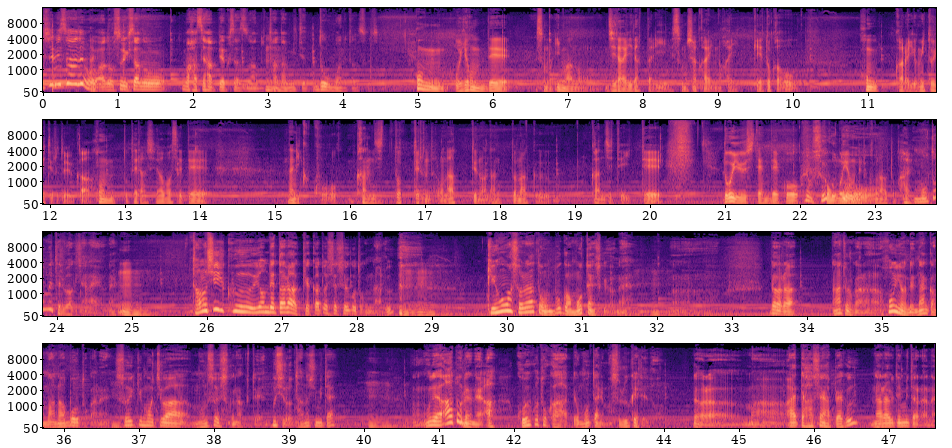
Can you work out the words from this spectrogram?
吉見さんはでも、はい、あの鈴木さんの、まあ、8800冊のあの棚見てどう思われたんですか、うん、本を読んでその今の時代だったりその社会の背景とかを本から読み解いてるというか本と照らし合わせて何かこう感じ取ってるんだろうなっていうのはなんとなく感じていてどういう視点でこう本を読んでるかなと、はい、求めてるわけじゃないよね、うんうん、楽しく読んでたら結果としてそういうことになる、うんうん、基本はそれだと僕は思ってるんですけどね、うん、うん、だからなんていうのかな本読んで何か学ぼうとかね、うん、そういう気持ちはものすごい少なくてむしろ楽しみたい、うん、で後でねあこういうことかって思ったりもするけれど。だからまあああやって8800並べてみたらね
